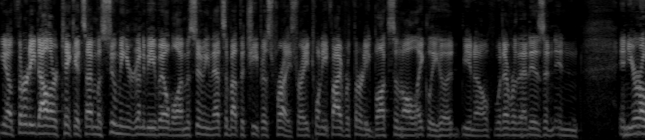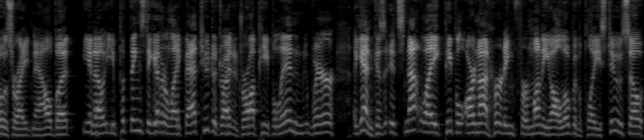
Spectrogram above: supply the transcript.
you know 30 dollar tickets i'm assuming are going to be available. I'm assuming that's about the cheapest price right? 25 or 30 bucks in all likelihood you know whatever that is in in in euros right now. But you know you put things together like that too to try to draw people in where again because it's not like people are not hurting for money all over the place too. So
